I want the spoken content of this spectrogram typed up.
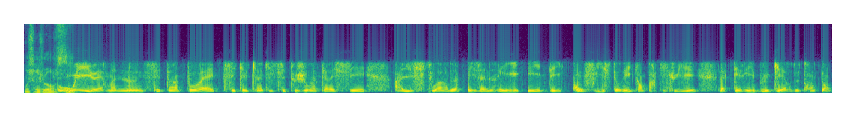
mon cher Georges Oui, Hermann Luns c'est un poète, c'est quelqu'un qui s'est toujours intéressé à l'histoire de la paysannerie et des conflits historiques, en particulier la terrible guerre de 30 ans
